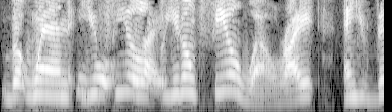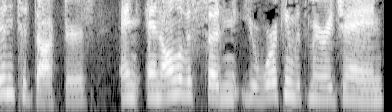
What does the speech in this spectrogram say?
But when you feel, right. you don't feel well, right? And you've been to doctors and, and all of a sudden you're working with Mary Jane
